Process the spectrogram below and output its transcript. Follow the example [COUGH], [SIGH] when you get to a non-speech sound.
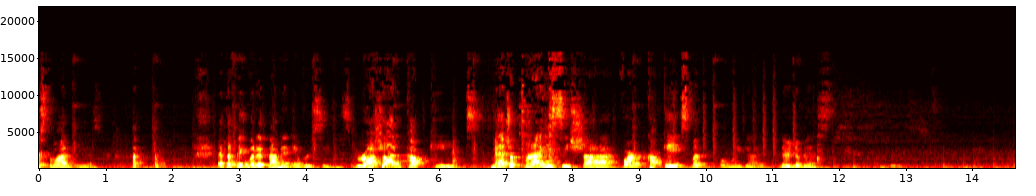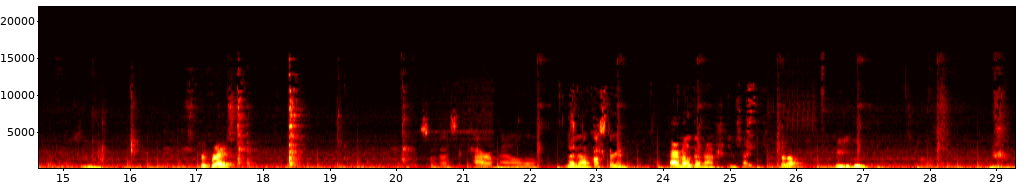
First one is [LAUGHS] Ito favorite namin ever since. Russian cupcakes. Medyo pricey siya for cupcakes, but oh my god, they're the best. Mm. The. So that's a caramel. Is it a custard? Caramel ganache inside. Sarap. Really good. [LAUGHS]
